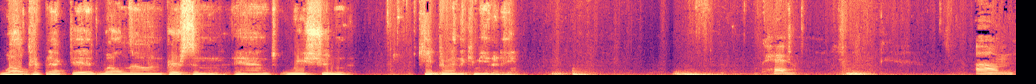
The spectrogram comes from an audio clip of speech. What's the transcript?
well connected, well known person, and we shouldn't keep him in the community. Okay. Um,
